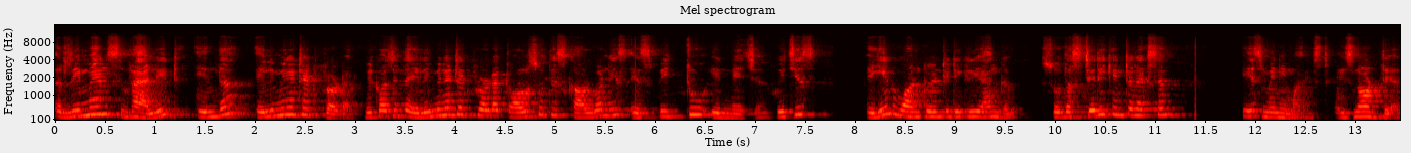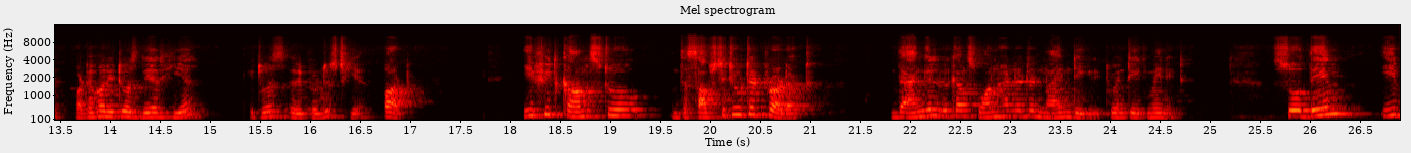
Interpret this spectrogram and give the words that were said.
remains valid in the eliminated product because in the eliminated product also this carbon is sp2 in nature, which is again 120 degree angle. So the steric interaction is minimized, is not there. Whatever it was there here, it was reproduced here. But if it comes to the substituted product, the angle becomes 109 degree, 28 minute. So then if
